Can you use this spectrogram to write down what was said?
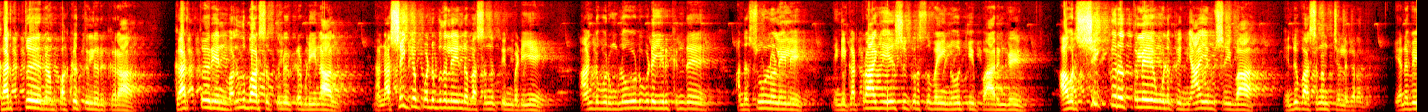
கர்த்தர் நம் பக்கத்தில் இருக்கிறார். கர்த்தர் என் வலது பார்சத்தில் இருக்கிறபடியினால் நான் அசைக்கப்படுவதில்லை என்ற வசனத்தின்படியே ஆண்டவர் உங்களோடு கூட இருக்கின்ற அந்த சூழ்நிலையிலே நீங்கள் கற்றாகி இயேசு கிறிஸ்துவை நோக்கி பாருங்கள். அவர் சீக்கிரத்திலே உங்களுக்கு நியாயம் செய்வார் என்று வசனம் சொல்லுகிறது. எனவே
